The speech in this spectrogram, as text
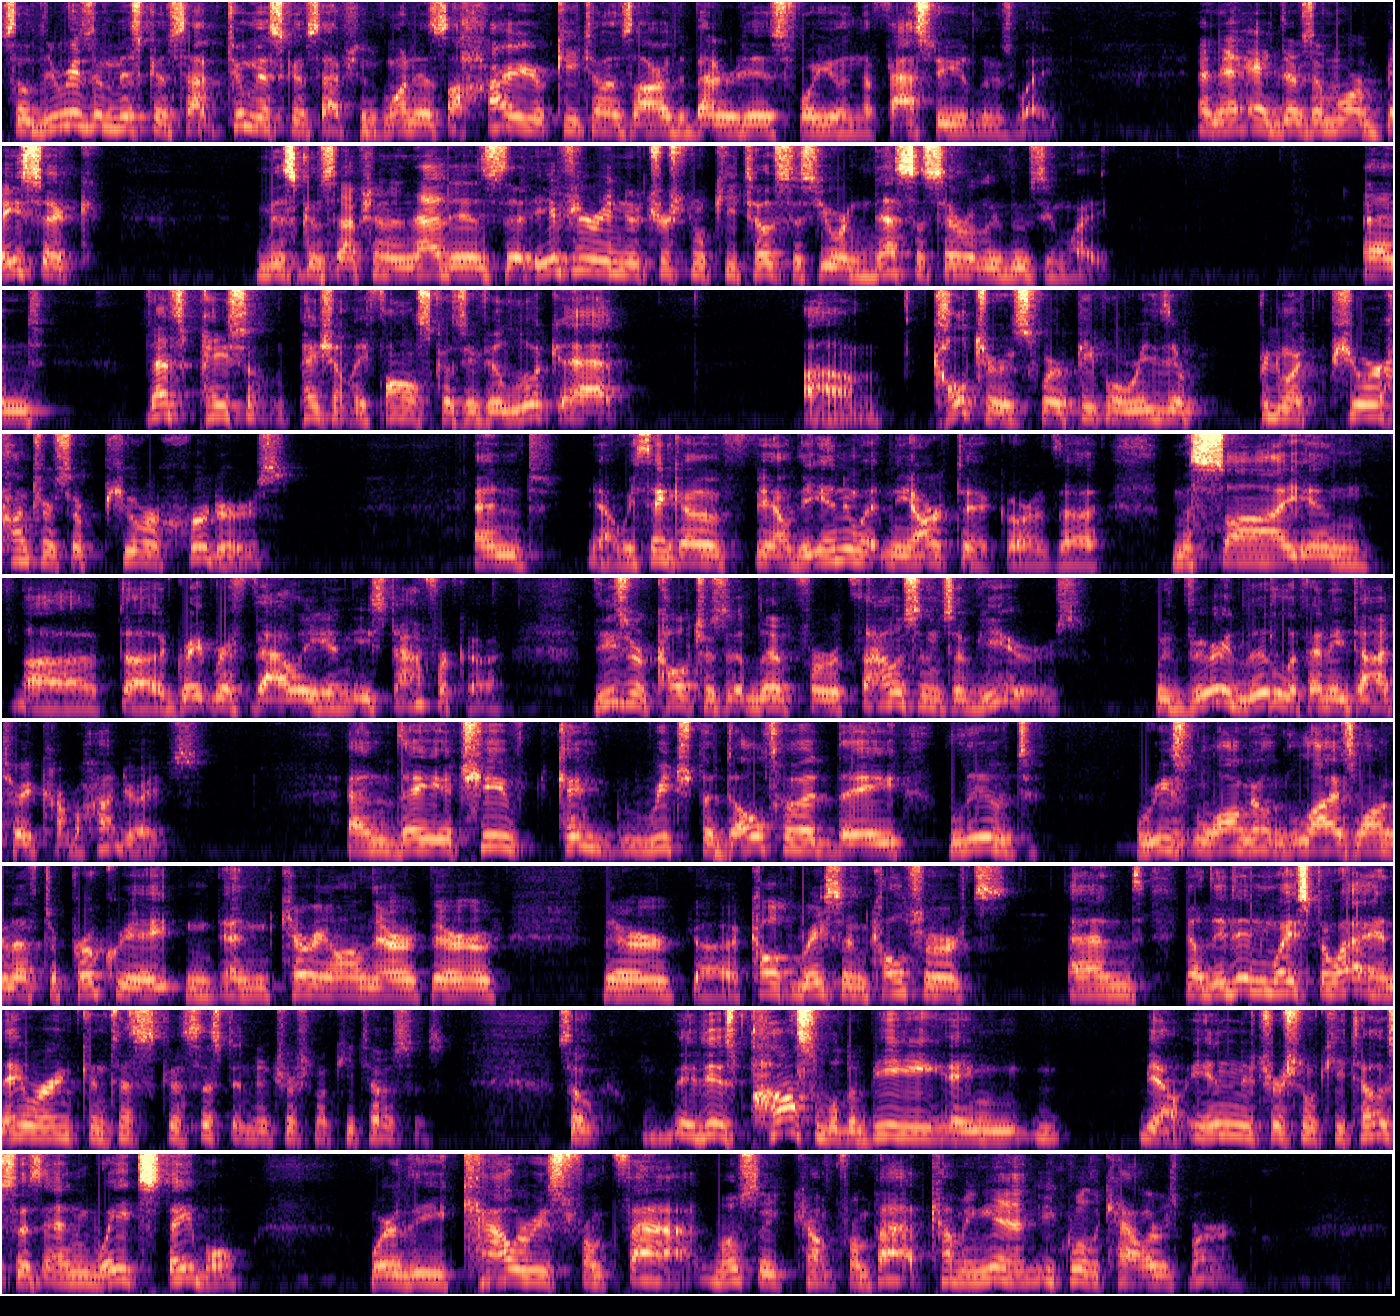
So there is a misconception, two misconceptions. One is the higher your ketones are, the better it is for you, and the faster you lose weight. And, and there's a more basic misconception, and that is that if you're in nutritional ketosis, you are necessarily losing weight. And that's patient, patiently false because if you look at um, cultures where people were either pretty much pure hunters or pure herders, and know, we think of you know, the Inuit in the Arctic or the Maasai in uh, the Great Rift Valley in East Africa. These are cultures that lived for thousands of years with very little, if any, dietary carbohydrates. And they achieved, came, reached adulthood. They lived reason, long, lives long enough to procreate and, and carry on their, their, their uh, cult, race and cultures. And you know, they didn't waste away, and they were in consistent nutritional ketosis. So it is possible to be a, you know, in nutritional ketosis and weight stable, where the calories from fat, mostly come from fat, coming in equal the calories burned.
